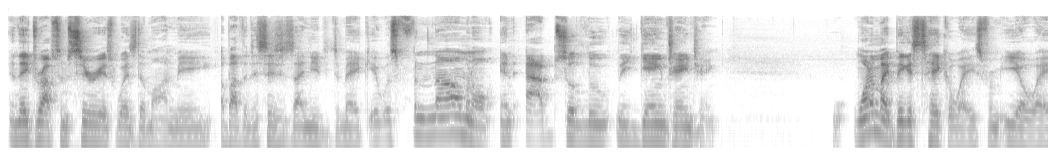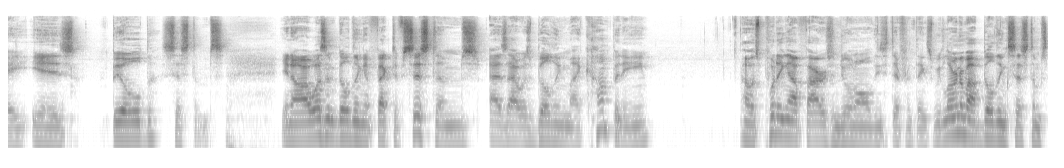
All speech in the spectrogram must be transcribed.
and they dropped some serious wisdom on me about the decisions I needed to make. It was phenomenal and absolutely game changing. One of my biggest takeaways from EOA is build systems. You know, I wasn't building effective systems as I was building my company. I was putting out fires and doing all these different things. We learned about building systems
